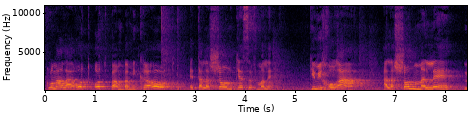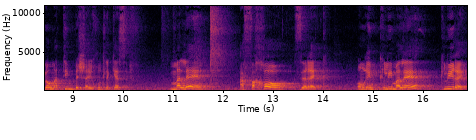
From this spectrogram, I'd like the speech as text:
כלומר להראות עוד פעם במקראות את הלשון כסף מלא. כי לכאורה הלשון מלא לא מתאים בשייכות לכסף. מלא, הפכו זה ריק. אומרים כלי מלא, כלי ריק.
